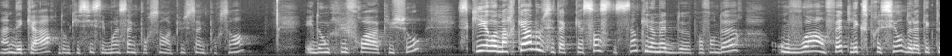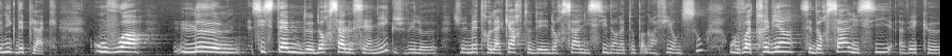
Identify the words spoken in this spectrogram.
hein, d'écart. Donc ici c'est moins 5% à plus 5% et donc plus froid à plus chaud. Ce qui est remarquable, c'est qu'à 100 km de profondeur, on voit en fait l'expression de la tectonique des plaques. On voit le système de dorsale océanique, je vais, je vais, mettre la carte des dorsales ici dans la topographie en dessous. On voit très bien ces dorsales ici avec euh,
